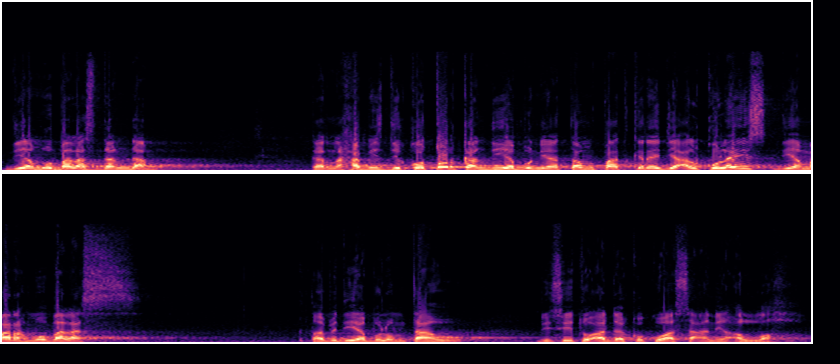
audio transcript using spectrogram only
Dia mau balas dendam. Karena habis dikotorkan dia punya tempat gereja Al-Qulais, dia marah mau balas. Tapi dia belum tahu di situ ada kekuasaannya Allah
